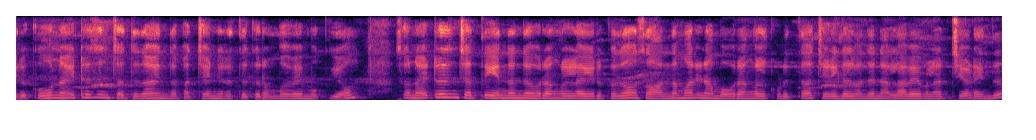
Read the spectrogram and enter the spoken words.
இருக்கும். நைட்ரஜன் சத்து தான் இந்த பச்சை நிறத்துக்கு ரொம்பவே முக்கியம். ஸோ நைட்ரஜன் சத்து எந்தெந்த உரங்களில் இருக்குதோ ஸோ அந்த மாதிரி நம்ம உரங்கள் கொடுத்தா செடிகள் வந்து நல்லாவே வளர்ச்சி அடைந்து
